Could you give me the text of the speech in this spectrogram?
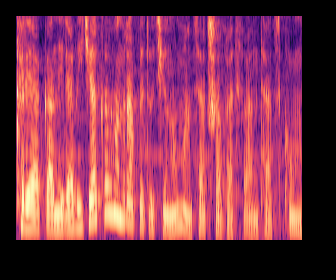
Քրեական իրավիճակը հանրապետությունում անցած շաբաթվա ընթացքում։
